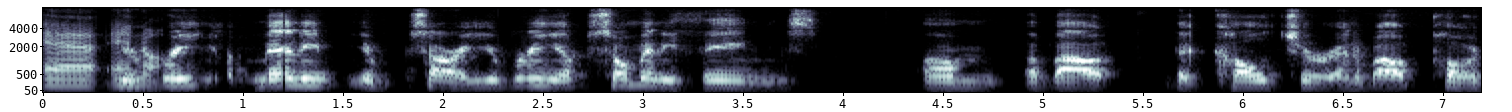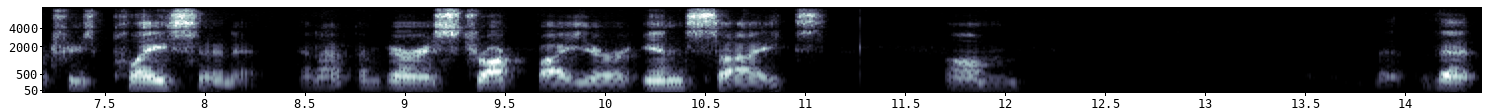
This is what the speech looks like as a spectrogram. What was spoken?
and, and you bring up many. You're, sorry, you bring up so many things um, about the culture and about poetry's place in it, and I, am very struck by your insights. Um, that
